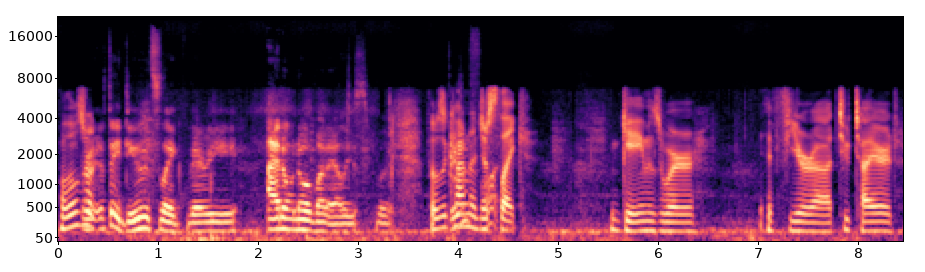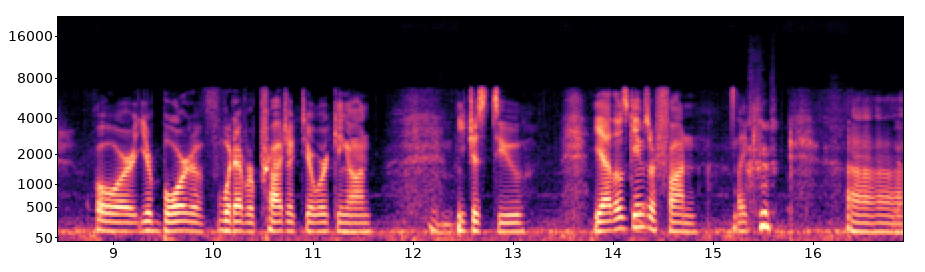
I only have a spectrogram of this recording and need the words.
Well, those or are if they do it's like very i don't know about it at least but those are kind of just like games where if you're uh, too tired or you're bored of whatever project you're working on, Mhm. you just do. Yeah, those games Yeah. are fun. Like, uh,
